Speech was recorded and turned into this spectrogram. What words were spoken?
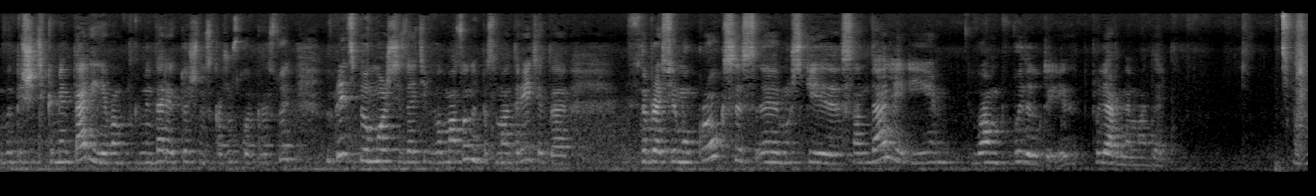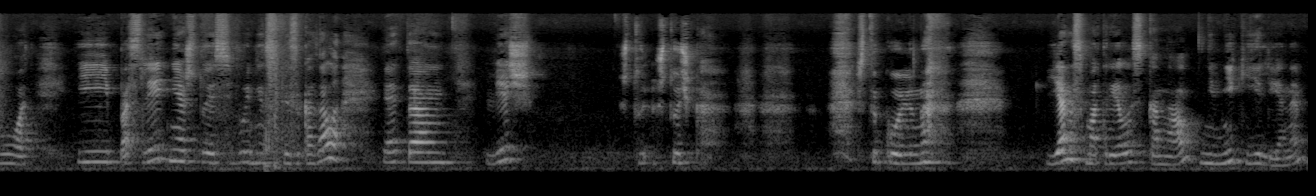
вы пишите комментарии, я вам в комментариях точно скажу, сколько стоит. Ну, в принципе, вы можете зайти в Amazon и посмотреть, это набрать фирму Crocs, э, мужские сандали, и вам выдадут популярная модель. Вот. И последнее, что я сегодня себе заказала, это вещь, шту, штучка, штуковина. Я насмотрелась канал Дневник Елены.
